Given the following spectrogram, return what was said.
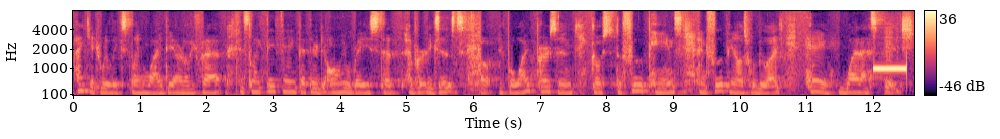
I can't really explain why they are like that. It's like they think that they're the only race that ever exists. So if a white person goes to the Philippines and Filipinos will be like, hey, white ass bitch.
